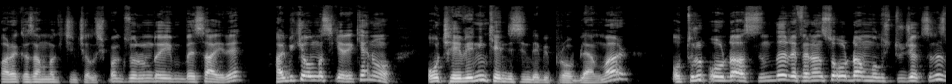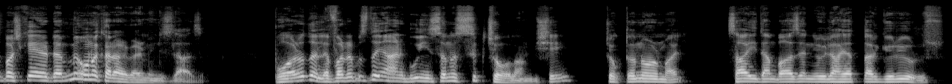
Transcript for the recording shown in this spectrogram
para kazanmak için çalışmak zorundayım vesaire. Halbuki olması gereken o. O çevrenin kendisinde bir problem var. Oturup orada aslında referansı oradan mı oluşturacaksınız başka yerden mi ona karar vermeniz lazım. Bu arada laf aramızda yani bu insana sıkça olan bir şey. Çok da normal. Sahiden bazen öyle hayatlar görüyoruz.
